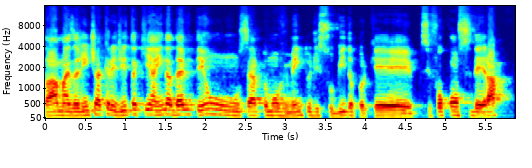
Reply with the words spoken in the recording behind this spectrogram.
tá? Mas a gente acredita que ainda deve ter um certo movimento de subida, porque se for considerar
